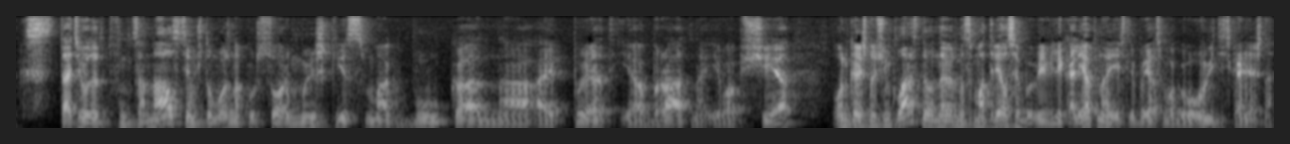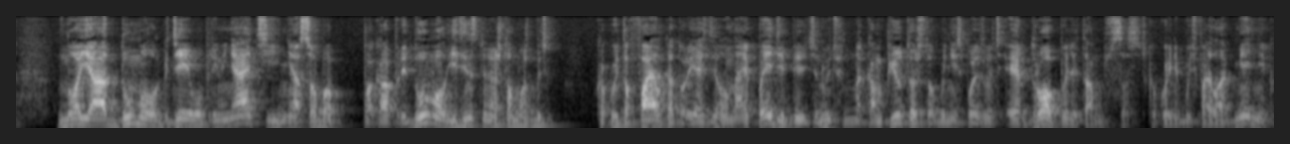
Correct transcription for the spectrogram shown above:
Кстати, вот этот функционал с тем, что можно курсор мышки с MacBook на iPad и обратно, и вообще... Он, конечно, очень классный, он, наверное, смотрелся бы великолепно, если бы я смог его увидеть, конечно. Но я думал, где его применять, и не особо пока придумал. Единственное, что может быть какой-то файл, который я сделал на iPad, перетянуть на компьютер, чтобы не использовать AirDrop или там какой-нибудь файлообменник.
